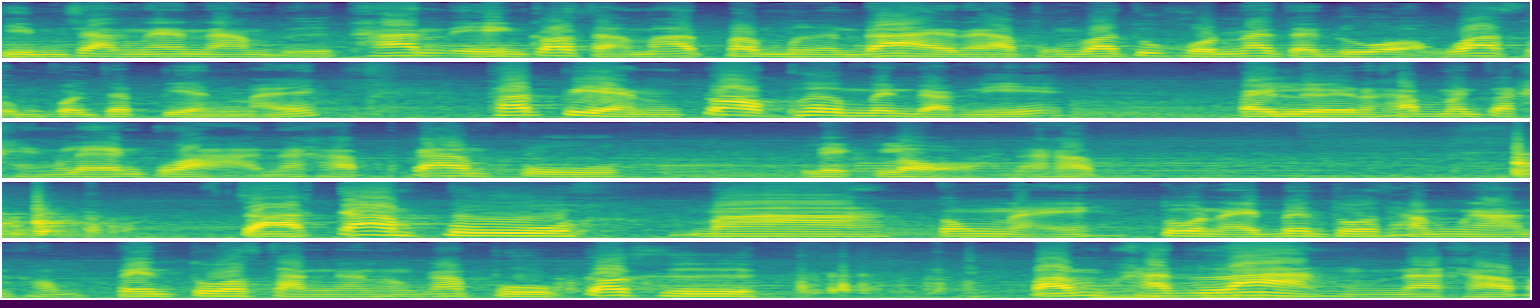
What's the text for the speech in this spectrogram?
ทีมช่างแนะนำหรือท่านเองก็สามารถประเมินได้นะครับ ผมว่าทุกคนน่าจะดูออกว่าสมควรจะเปลี่ยนไหมถ้าเปลี่ยนก็เพิ่มเป็นแบบนี้ไปเลยนะครับ มันจะแข็งแรงกว่านะครับก้ามปูเหล็กหล่อนะครับ จากก้ามปูมาตรงไหนตัวไหนเป็นตัวทำงานของเป็นตัวสั่งงานของก้ามปูก็คือ ปั๊มคัดล่างนะครับ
